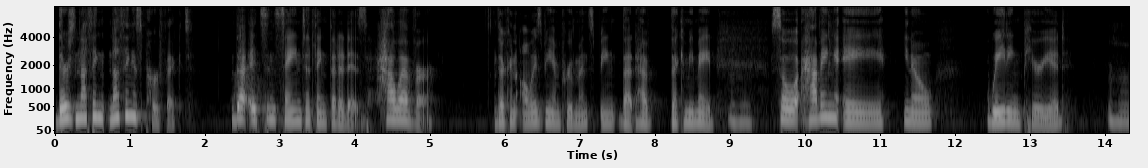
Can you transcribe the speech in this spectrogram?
There's nothing nothing is perfect. That it's insane to think that it is. However, there can always be improvements being that have that can be made. Mm-hmm. So having a, you know, waiting period mm-hmm.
